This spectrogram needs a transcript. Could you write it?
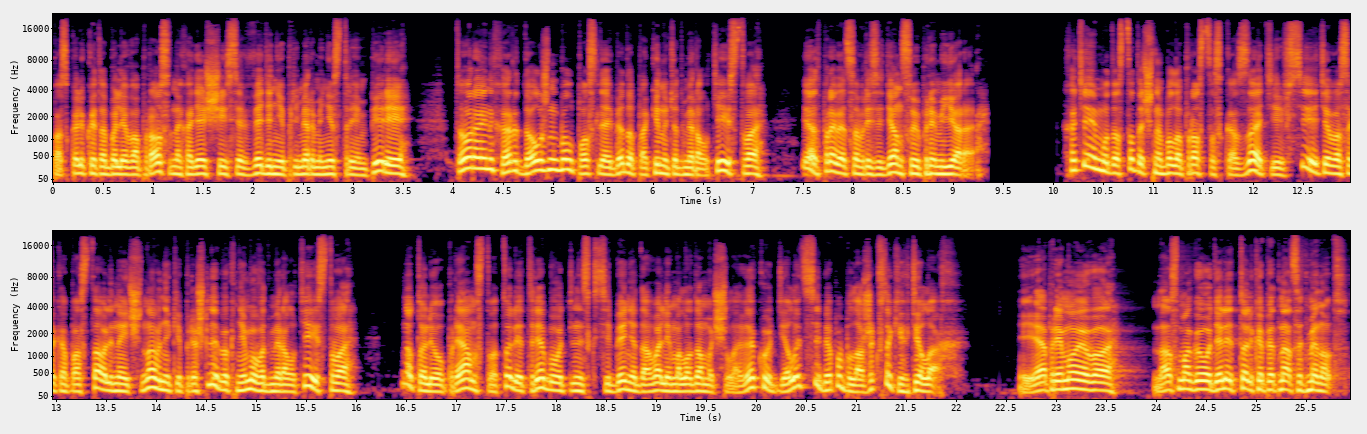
Поскольку это были вопросы, находящиеся в ведении премьер-министра империи, то Рейнхард должен был после обеда покинуть Адмиралтейство и отправиться в резиденцию премьера. Хотя ему достаточно было просто сказать, и все эти высокопоставленные чиновники пришли бы к нему в Адмиралтейство, но то ли упрямство, то ли требовательность к себе не давали молодому человеку делать себе поблажек в таких делах. «Я приму его, но смогу уделить только 15 минут».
